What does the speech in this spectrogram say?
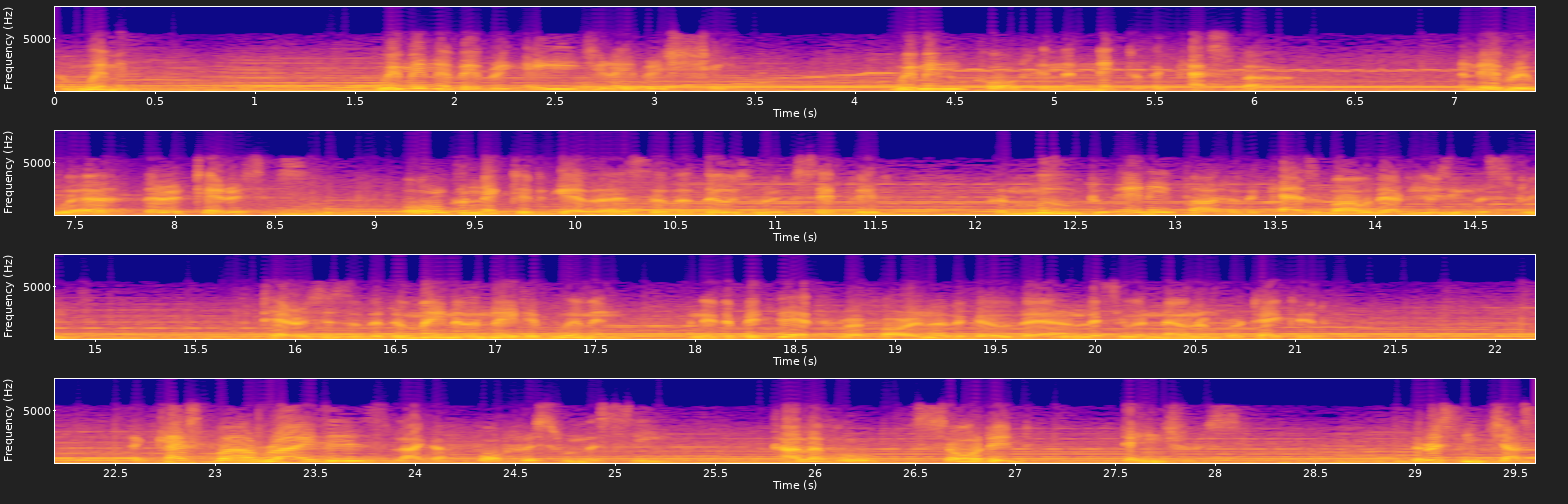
And women. Women of every age and every shape. Women caught in the net of the Casbah. And everywhere there are terraces, all connected together so that those who are accepted can move to any part of the Casbah without using the street. The terraces are the domain of the native women, and it'd be death for a foreigner to go there unless he were known and protected. The Casbah rises like a fortress from the sea. Colorful, sordid, dangerous. There isn't just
